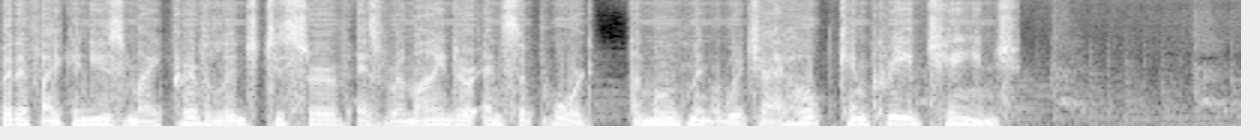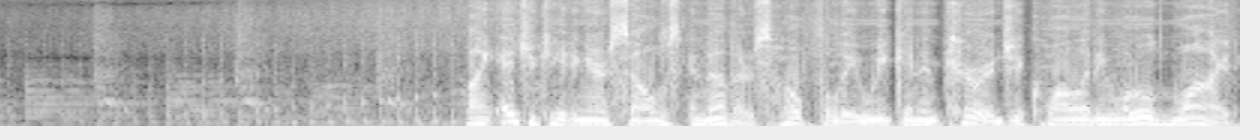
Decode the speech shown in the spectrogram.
but if I can use my privilege to serve as reminder and support, a movement which I hope can create change. By educating ourselves and others hopefully we can encourage equality worldwide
